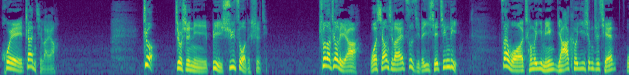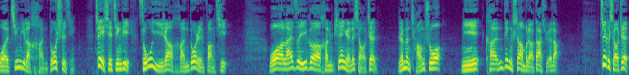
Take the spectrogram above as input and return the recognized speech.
会站起来啊。”这就是你必须做的事情。说到这里啊，我想起来自己的一些经历。在我成为一名牙科医生之前，我经历了很多事情，这些经历足以让很多人放弃。我来自一个很偏远的小镇，人们常说。你肯定上不了大学的。这个小镇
